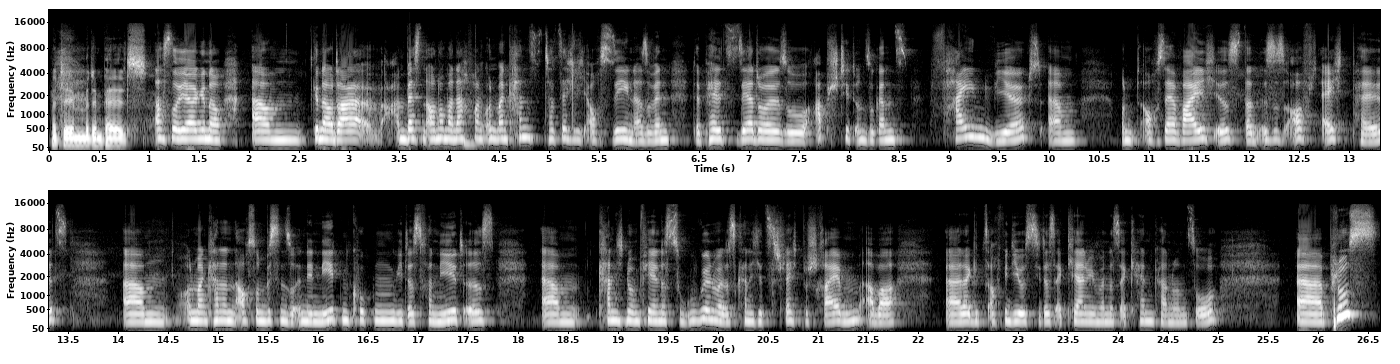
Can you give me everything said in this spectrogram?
Mit dem, mit dem Pelz. Ach so, ja, genau. Ähm, genau, da am besten auch nochmal nachfragen. Und man kann es tatsächlich auch sehen. Also wenn der Pelz sehr doll so absteht und so ganz fein wirkt ähm, und auch sehr weich ist, dann ist es oft echt Pelz. Ähm, und man kann dann auch so ein bisschen so in den Nähten gucken, wie das vernäht ist. Ähm, kann ich nur empfehlen, das zu googeln, weil das kann ich jetzt schlecht beschreiben. Aber äh, da gibt es auch Videos, die das erklären, wie man das erkennen kann und so. Äh, plus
